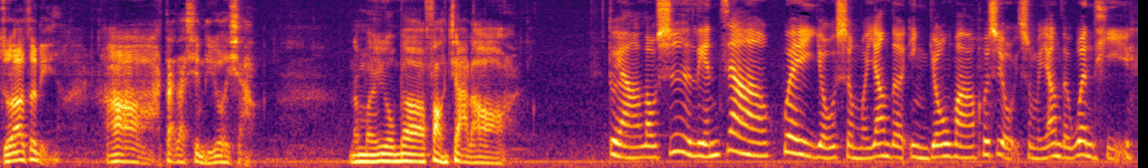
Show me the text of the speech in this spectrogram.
主要这里。啊，大家心里又会想，那么又要放假了啊、哦？对啊，老师，连假会有什么样的隐忧吗？或是有什么样的问题？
